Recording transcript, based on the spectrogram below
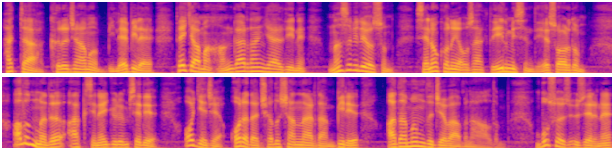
hatta kıracağımı bile bile peki ama hangardan geldiğini nasıl biliyorsun? Sen o konuya uzak değil misin diye sordum. Alınmadı aksine gülümsedi. O gece orada çalışanlardan biri adamımdı cevabını aldım. Bu söz üzerine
